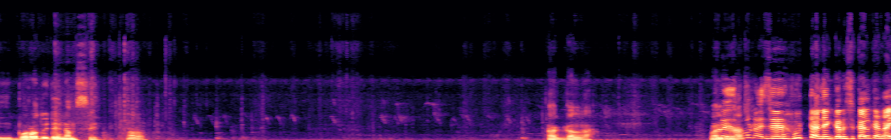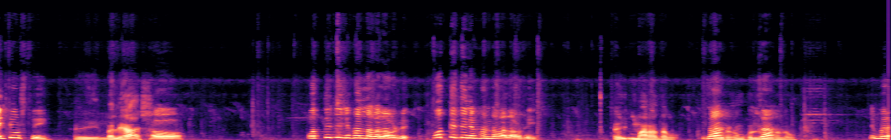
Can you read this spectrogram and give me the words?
এই বড় দুইটাই নামছে। থাক গাল্লা। বালি হাঁস ওটা যে হুটটা নে গেছে কালকে রাইতে উঠছি। এই বালি হাঁস হ প্রতিদিনই ফান্দা উঠে প্রতিদিনই উঠে। এই মারা যাব এরকম করলে মারা যাব এবার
